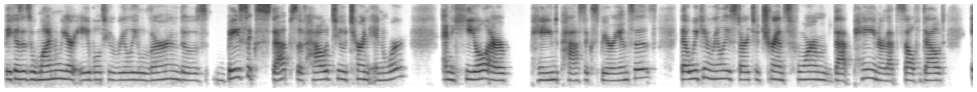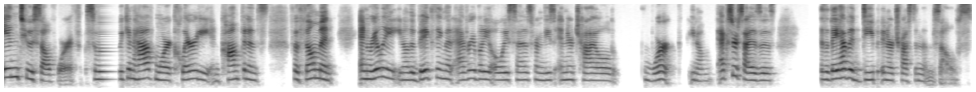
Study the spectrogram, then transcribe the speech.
because it's when we are able to really learn those basic steps of how to turn inward and heal our pained past experiences that we can really start to transform that pain or that self doubt into self worth. So we can have more clarity and confidence, fulfillment. And really, you know, the big thing that everybody always says from these inner child work, you know, exercises is that they have a deep inner trust in themselves.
